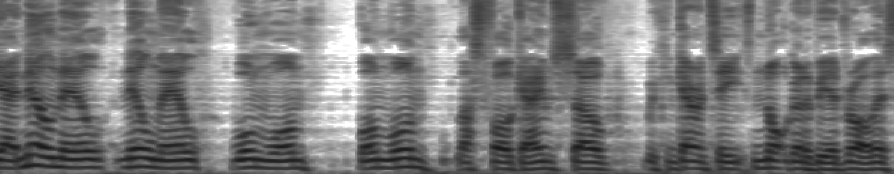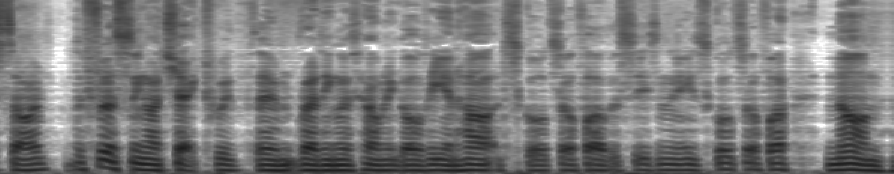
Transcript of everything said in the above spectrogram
Yeah, nil nil, nil nil, one one, one one. Last four games, so we can guarantee it's not going to be a draw this time. The first thing I checked with um, Reading was how many goals Ian Harte had scored so far this season. and He's scored so far none,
